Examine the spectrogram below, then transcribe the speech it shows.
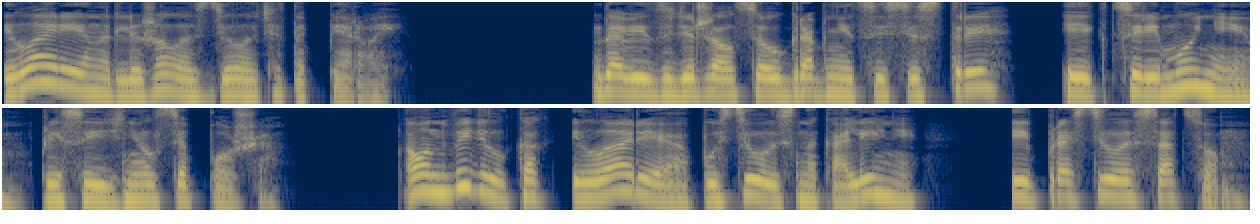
Иларии надлежало сделать это первой. Давид задержался у гробницы сестры и к церемонии присоединился позже. Он видел, как Илария опустилась на колени и простилась с отцом.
